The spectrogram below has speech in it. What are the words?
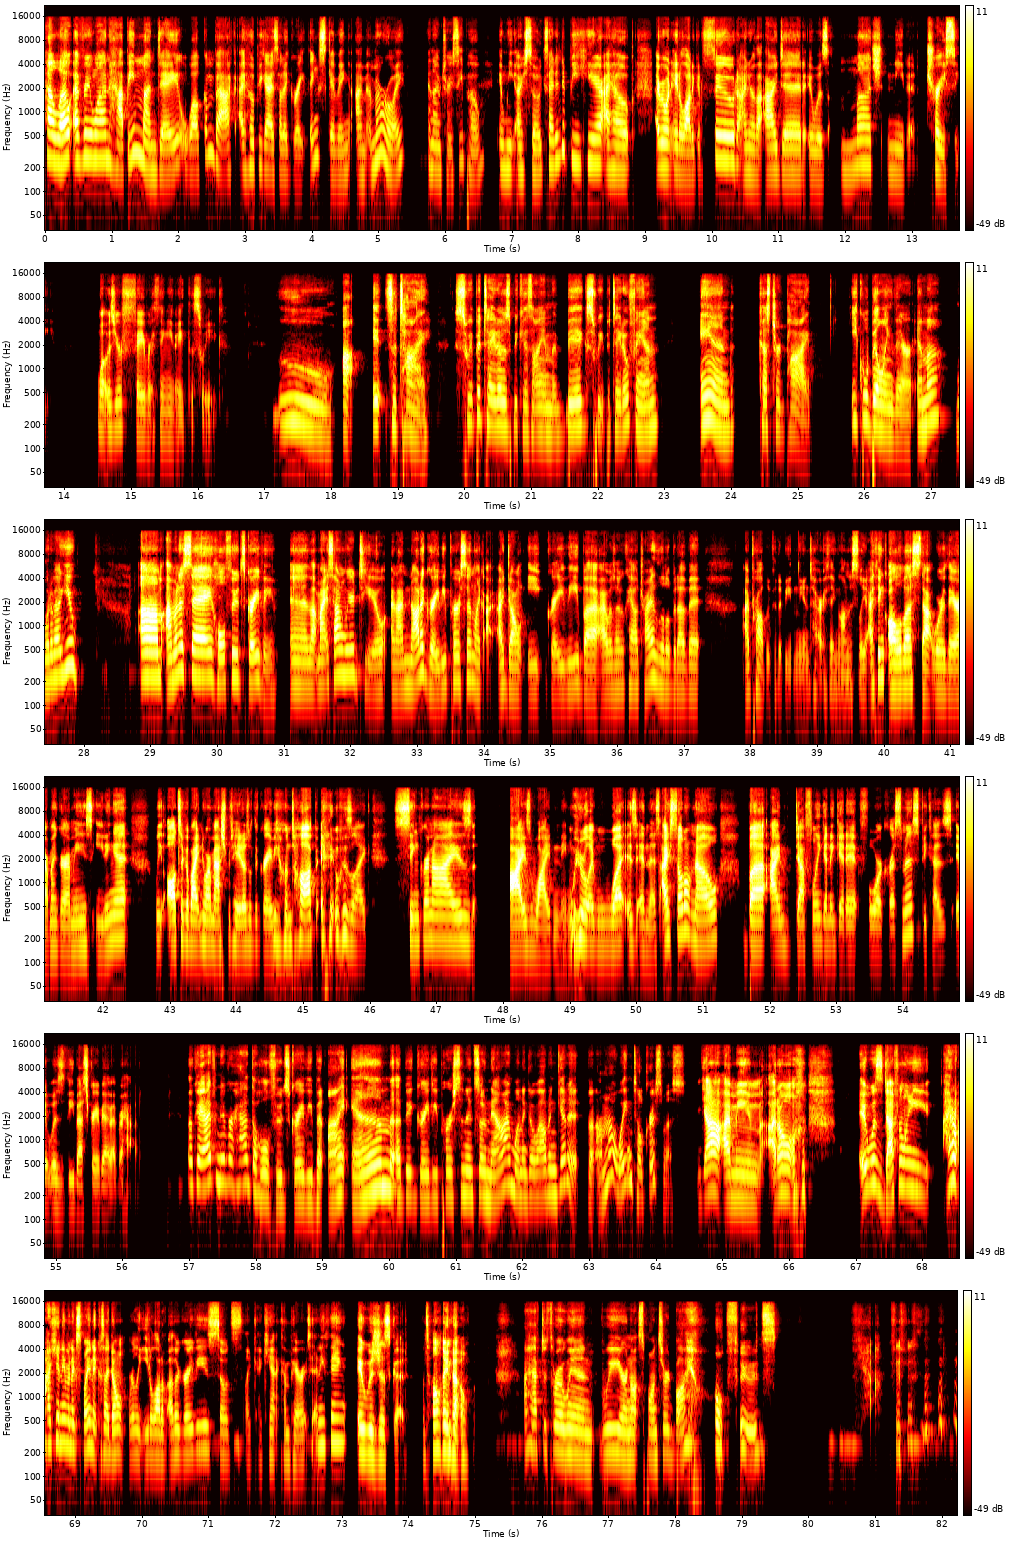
Hello, everyone. Happy Monday. Welcome back. I hope you guys had a great Thanksgiving. I'm Emma Roy, And I'm Tracy Poe. and we are so excited to be here. I hope everyone ate a lot of good food. I know that I did. It was much needed. Tracy, what was your favorite thing you ate this week? Ooh, uh, it's a tie. Sweet potatoes because I am a big sweet potato fan, and custard pie. Equal billing there. Emma, what about you? Um, I'm gonna say Whole Foods gravy, and that might sound weird to you. And I'm not a gravy person. Like I, I don't eat gravy, but I was like, okay, I'll try a little bit of it. I probably could have eaten the entire thing, honestly. I think all of us that were there at my Grammys eating it, we all took a bite into our mashed potatoes with the gravy on top, and it was like synchronized, eyes widening. We were like, what is in this? I still don't know, but I'm definitely gonna get it for Christmas because it was the best gravy I've ever had. Okay, I've never had the Whole Foods gravy, but I am a big gravy person, and so now I want to go out and get it. But I'm not waiting till Christmas. Yeah, I mean, I don't it was definitely I don't I can't even explain it because I don't really eat a lot of other gravies, so it's like I can't compare it to anything. It was just good. That's all I know. I have to throw in we are not sponsored by Whole Foods. Yeah.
